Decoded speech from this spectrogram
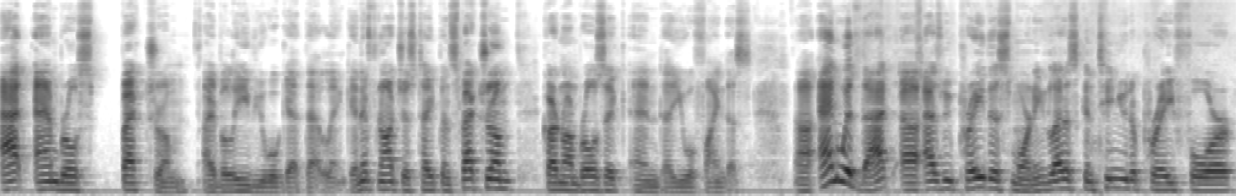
at Ambrose Spectrum, I believe you will get that link. And if not, just type in Spectrum, Cardinal Ambrozic, and uh, you will find us. Uh, and with that, uh, as we pray this morning, let us continue to pray for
